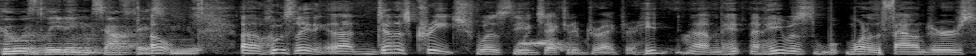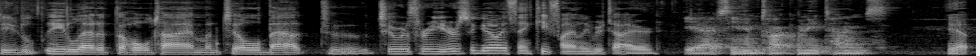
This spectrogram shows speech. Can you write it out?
Who was leading Southface? Oh, you- uh, who was leading? Uh, Dennis Creech was the executive director. He, um, he and he was one of the founders. He he led it the whole time until about two, two or three years ago. I think he finally retired. yeah, I've seen him talk many times. Yep.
